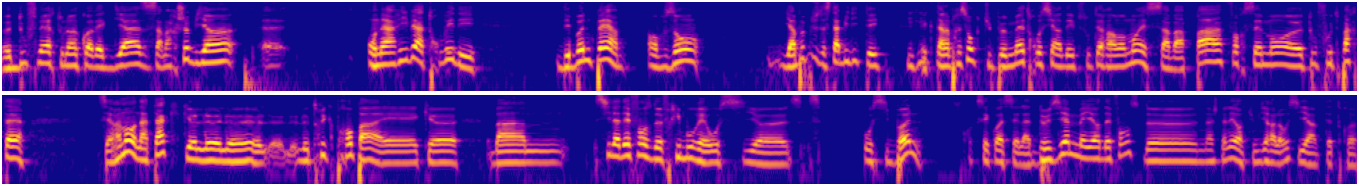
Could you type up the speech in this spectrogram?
Euh, Doufner, tout d'un coup, avec Diaz, ça marche bien. Euh, on est arrivé à trouver des, des bonnes paires en faisant. Il y a un peu plus de stabilité. Mhm. Et que tu as l'impression que tu peux mettre aussi un Dave Souter à un moment et ça va pas forcément euh, tout foutre par terre. C'est vraiment en attaque que le, le, le, truc prend pas. Et que ben, si la défense de Fribourg est aussi, aussi bonne, je crois que c'est quoi C'est la deuxième meilleure défense de National. Alors tu me diras là aussi, il y a peut-être euh,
